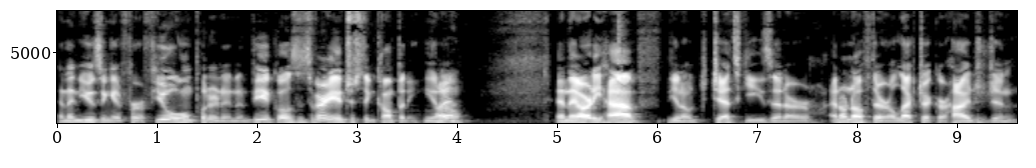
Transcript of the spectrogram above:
and then using it for fuel and putting it in vehicles. It's a very interesting company. You Oh, know, yeah. and they already have you know jet skis that are I don't know if they're electric or hydrogen,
